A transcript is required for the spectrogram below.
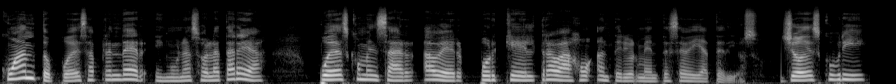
cuánto puedes aprender en una sola tarea, puedes comenzar a ver por qué el trabajo anteriormente se veía tedioso. Yo descubrí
